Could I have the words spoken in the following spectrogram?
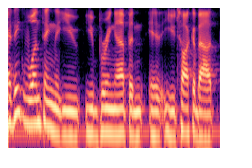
I think one thing that you you bring up and uh, you talk about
